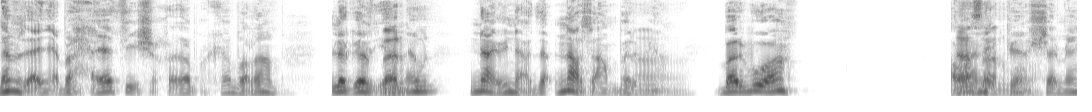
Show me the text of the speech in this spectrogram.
نەمزانە بە حەتی شقەرە بکە بەڵام لەگەڵ یانبوون ناوی نازان بەرمیان بەربووە پێنجشەمێ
